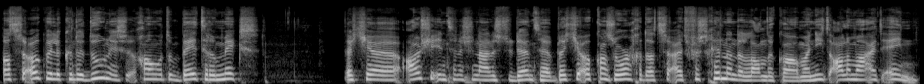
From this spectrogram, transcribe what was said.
wat ze ook willen kunnen doen is gewoon wat een betere mix. Dat je, als je internationale studenten hebt, dat je ook kan zorgen dat ze uit verschillende landen komen, niet allemaal uit één.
